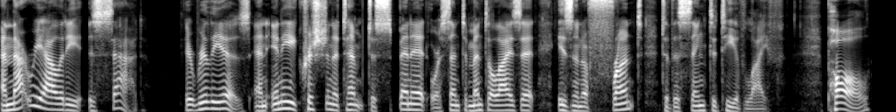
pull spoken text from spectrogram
And that reality is sad. It really is. And any Christian attempt to spin it or sentimentalize it is an affront to the sanctity of life. Paul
